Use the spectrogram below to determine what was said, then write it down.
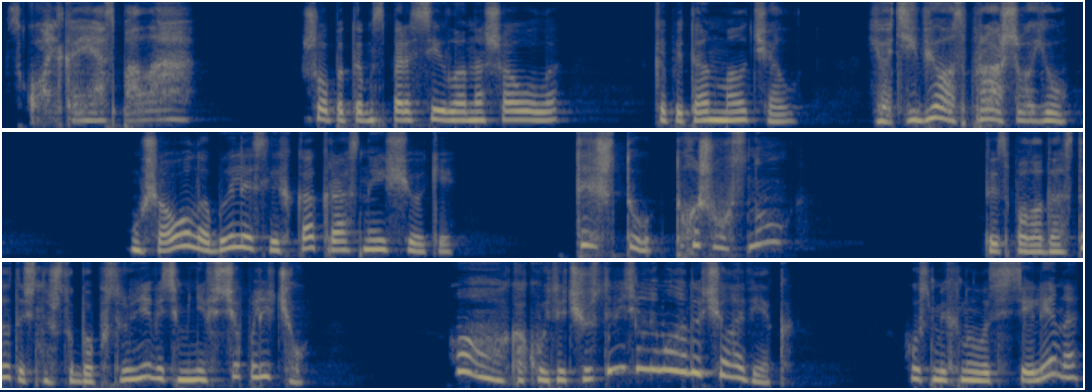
«Сколько я спала?» — шепотом спросила она Шаола. Капитан молчал. «Я тебя спрашиваю!» У Шаола были слегка красные щеки. «Ты что, тоже уснул?» «Ты спала достаточно, чтобы послюнявить мне все плечо». «А, какой ты чувствительный молодой человек!» Усмехнулась Селена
